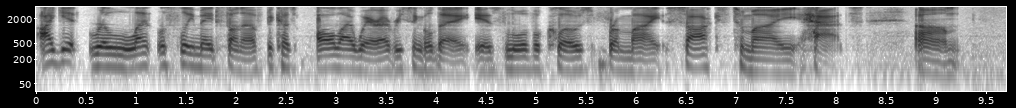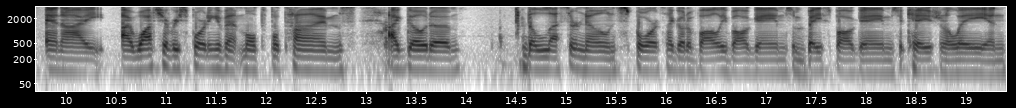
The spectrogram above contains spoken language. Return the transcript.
I get relentlessly made fun of because all I wear every single day is Louisville clothes from my socks to my hats. Um, and I, I watch every sporting event multiple times. I go to the lesser known sports. I go to volleyball games and baseball games occasionally, and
